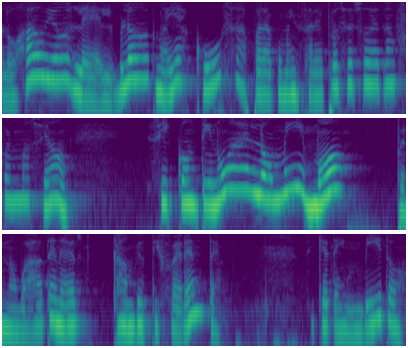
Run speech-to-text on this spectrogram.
los audios, lee el blog, no hay excusas para comenzar el proceso de transformación. Si continúas en lo mismo, pues no vas a tener cambios diferentes. Así que te invito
